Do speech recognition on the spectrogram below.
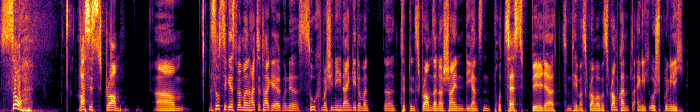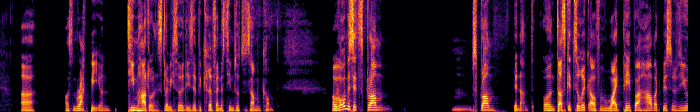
So, was ist Scrum? Ähm, das Lustige ist, wenn man heutzutage irgendwo in eine Suchmaschine hineingeht und man äh, tippt in Scrum, dann erscheinen die ganzen Prozessbilder zum Thema Scrum. Aber Scrum kommt eigentlich ursprünglich äh, aus dem Rugby und Team Huddle ist, glaube ich, so dieser Begriff, wenn das Team so zusammenkommt. Aber warum ist jetzt Scrum hm, Scrum benannt? Und das geht zurück auf ein White Paper Harvard Business Review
